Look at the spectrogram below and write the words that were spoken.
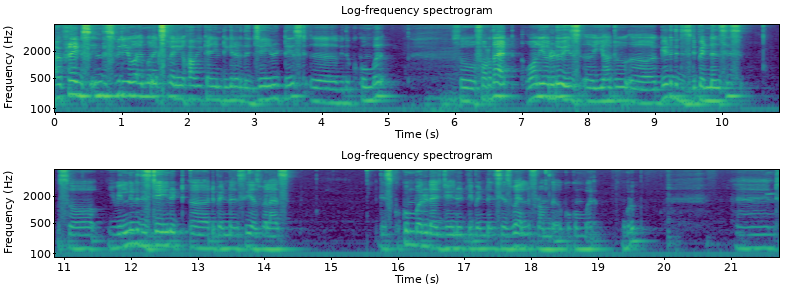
Hi friends, in this video I'm going to explain you how you can integrate the JUnit test uh, with the Cucumber. So for that, all you have to do is uh, you have to uh, get these dependencies. So you will need this JUnit uh, dependency as well as this Cucumber-JUnit dependency as well from the Cucumber group. And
